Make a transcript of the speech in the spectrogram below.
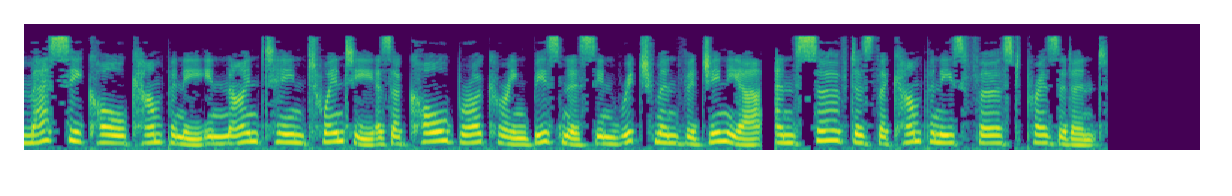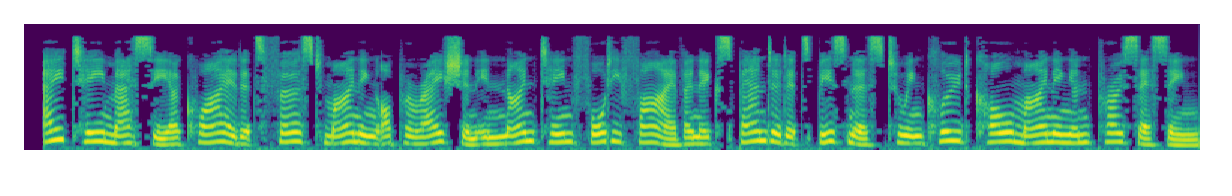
Massey Coal Company in 1920 as a coal brokering business in Richmond, Virginia, and served as the company's first president. A.T. Massey acquired its first mining operation in 1945 and expanded its business to include coal mining and processing.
